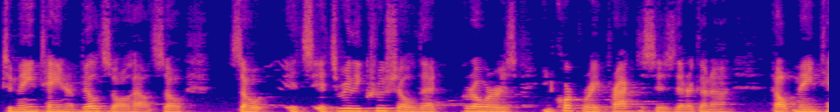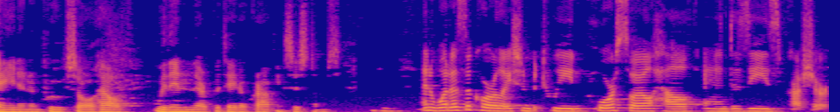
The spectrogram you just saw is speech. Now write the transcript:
to maintain or build soil health. So, so it's it's really crucial that growers incorporate practices that are going to help maintain and improve soil health within their potato cropping systems. Mm-hmm. And what is the correlation between poor soil health and disease pressure?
